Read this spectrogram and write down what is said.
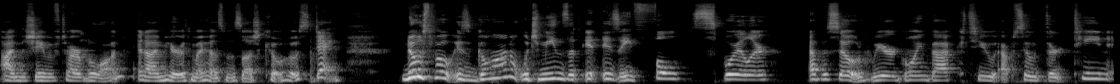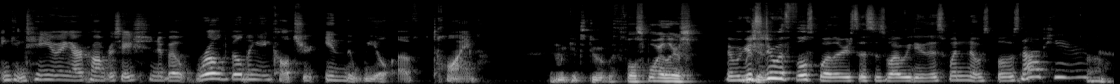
I'm the Shame of Tar Valon, and I'm here with my husband slash co host, Dang. Nospo is gone, which means that it is a full spoiler episode. We are going back to episode 13 and continuing our conversation about world building and culture in the Wheel of Time. And we get to do it with full spoilers. And we get to is- do with full spoilers. This is why we do this when Nospo's not here. Um,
